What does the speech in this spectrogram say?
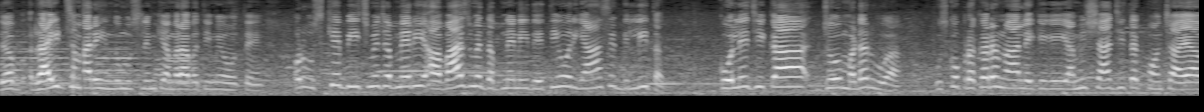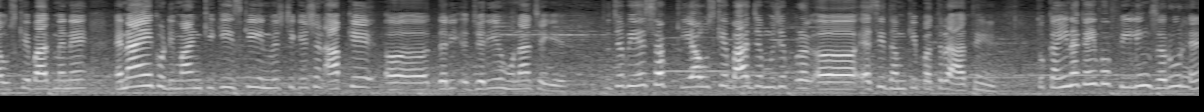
जब राइट्स हमारे हिंदू मुस्लिम के अमरावती में होते हैं। और उसके बीच में जब मेरी आवाज़ में दबने नहीं देती हूँ और यहाँ से दिल्ली तक, कोले जी का जो मर्डर हुआ उसको प्रकरण वहाँ लेके गई, अमित शाह जी तक पहुँचाया। उसके बाद मैंने एनआईए को डिमांड की कि इसकी इन्वेस्टिगेशन आपके ज़रिए होना चाहिए। तो जब ये सब किया, उसके बाद जब मुझे ऐसी धमकी पत्र आते हैं तो कहीं ना कहीं वो फीलिंग ज़रूर है,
